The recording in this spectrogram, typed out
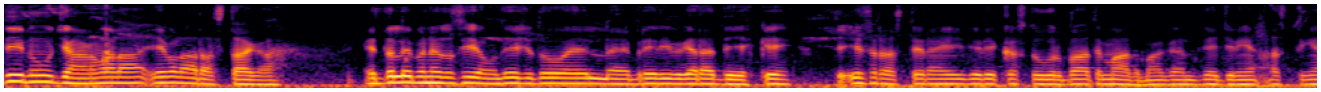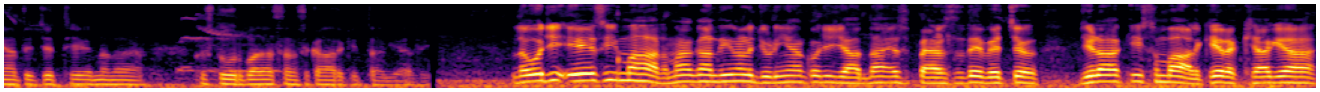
ਦੀ ਨੂੰ ਜਾਣ ਵਾਲਾ ਇਹ ਵਾਲਾ ਰਸਤਾ ਹੈਗਾ। ਇਧਰਲੇ ਬੰਨੇ ਤੁਸੀਂ ਆਉਂਦੇ ਜਦੋਂ ਇਹ ਲਾਇਬ੍ਰੇਰੀ ਵਗੈਰਾ ਦੇਖ ਕੇ ਤੇ ਇਸ ਰਸਤੇ ਰਾਹੀਂ ਜਿਹੜੇ ਕਸਤੂਰਬਾ ਤੇ ਮਹਾਤਮਾ ਗਾਂਧੀ ਦੀਆਂ ਜਿਹੜੀਆਂ ਅਸਥੀਆਂ ਤੇ ਜਿੱਥੇ ਇਹਨਾਂ ਦਾ ਕਸਤੂਰਬਾ ਦਾ ਸੰਸਕਾਰ ਕੀਤਾ ਗਿਆ ਸੀ। ਲਓ ਜੀ, ਇਹ ਸੀ ਮਹਾਤਮਾ ਗਾਂਧੀ ਨਾਲ ਜੁੜੀਆਂ ਕੁਝ ਯਾਦਾਂ ਇਸ ਪੈਲਸ ਦੇ ਵਿੱਚ, ਜਿਹੜਾ ਕਿ ਸੰਭਾਲ ਕੇ ਰੱਖਿਆ ਗਿਆ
